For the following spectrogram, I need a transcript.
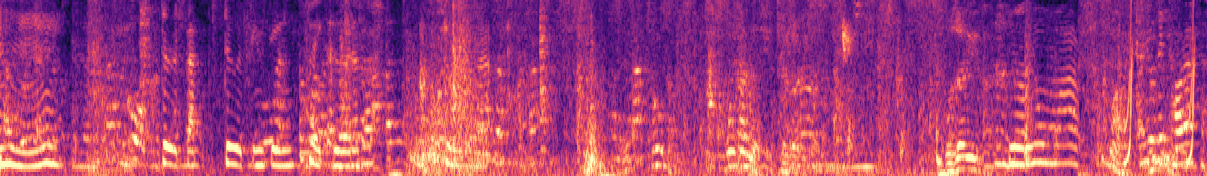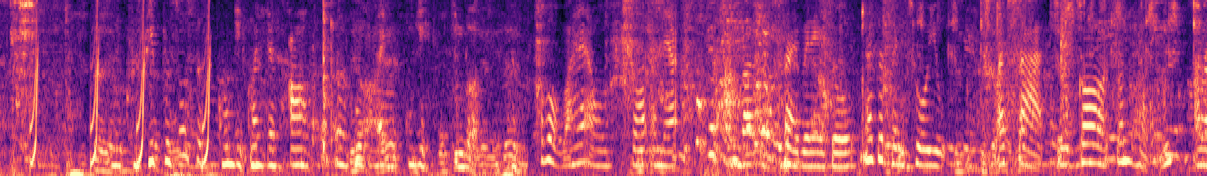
อื้อหือจืดแบบจืดจริงๆ ใส่เกลือได้ปะชิมเนื้อ 청산을 시켜서 모자기 เนื้อนุ่มมาก 여기 덜어서 비슷하게 그 비프 소스 고기 건져서 อ้าว 어, 고기, 그냥 아니 아예 고기 볶음도 안 했는데 เขาบอกว่าให้เอาซอสอันเนี้ยใส่ไปในโจ๊กน่าจะเป็นโชยุมัสตาร์ดแล้วก็ต้นหอมอะไร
